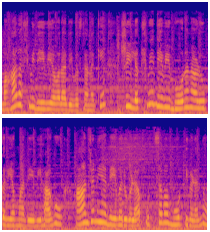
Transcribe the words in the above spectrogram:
ಮಹಾಲಕ್ಷ್ಮೀ ದೇವಿಯವರ ದೇವಸ್ಥಾನಕ್ಕೆ ಶ್ರೀ ಲಕ್ಷ್ಮೀ ದೇವಿ ಬೋರನಾಳು ಕರಿಯಮ್ಮ ದೇವಿ ಹಾಗೂ ಆಂಜನೇಯ ದೇವರುಗಳ ಉತ್ಸವ ಮೂರ್ತಿಗಳನ್ನು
